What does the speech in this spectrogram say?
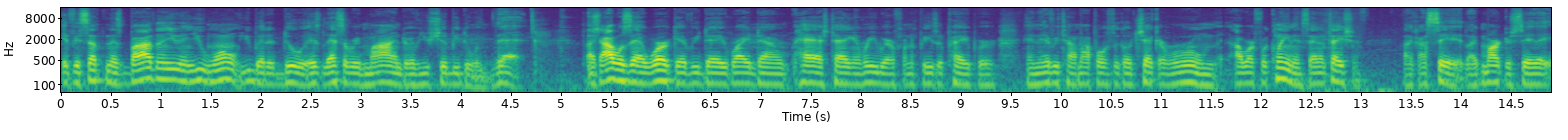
If it's something that's bothering you and you won't, you better do it. It's, that's a reminder of you should be doing that. Like I was at work every day, writing down hashtag and reware from a piece of paper, and every time I'm supposed to go check a room, I work for cleaning, sanitation. Like I said, like Marcus said,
